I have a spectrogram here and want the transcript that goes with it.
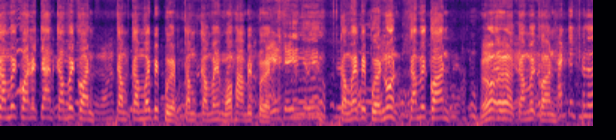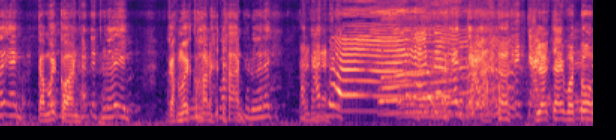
กำไว้ก่อนอาจารย์กำไว้ก่อนกำกำไว้ไปเปิดกำกำไว้ให้หมอพามไปเปิดกำไว้ไปเปิดนู่นกำไว้ก่อน เออเออกำไว้ก่อนฉันจะเฉลยเองกำไว้ก่อนฉันจะเฉลยเองกำไว้ก่อนอาจารย์ เฉลยแล้ว อาการเสียใจเสียใจเสียใจบ่ตรง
